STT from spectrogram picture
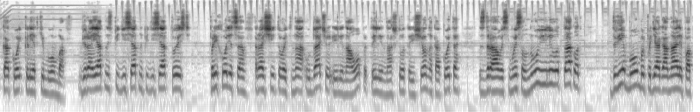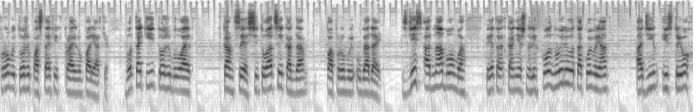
в какой клетке бомба. Вероятность 50 на 50, то есть приходится рассчитывать на удачу или на опыт, или на что-то еще, на какой-то здравый смысл. Ну или вот так вот, две бомбы по диагонали попробуй, тоже поставь их в правильном порядке. Вот такие тоже бывают в конце ситуации, когда попробуй угадай. Здесь одна бомба, это, конечно, легко, ну или вот такой вариант. Один из трех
